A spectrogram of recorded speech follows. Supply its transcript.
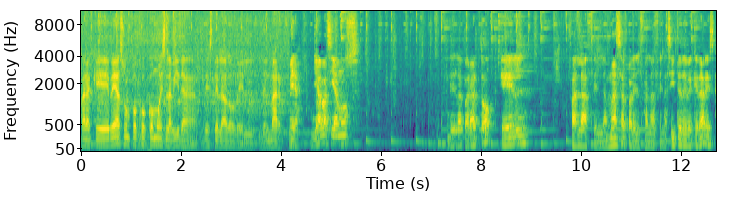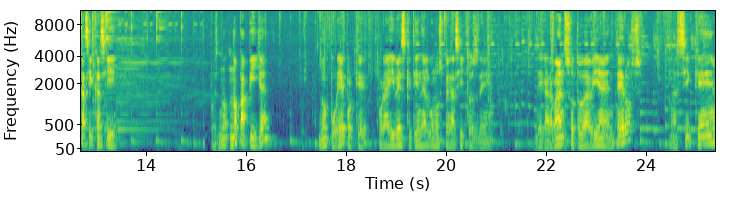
para que veas un poco cómo es la vida de este lado del, del mar. Mira, ya vaciamos del aparato el falafel, la masa para el falafel. Así te debe quedar, es casi casi, pues no, no papilla, no puré, porque por ahí ves que tiene algunos pedacitos de, garbanzo todavía enteros. Así que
